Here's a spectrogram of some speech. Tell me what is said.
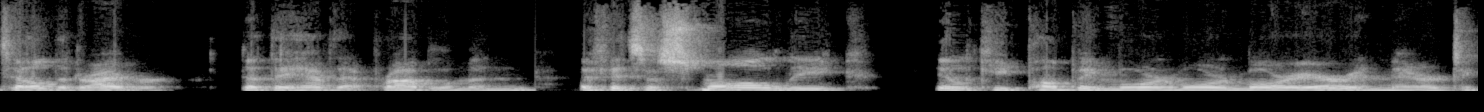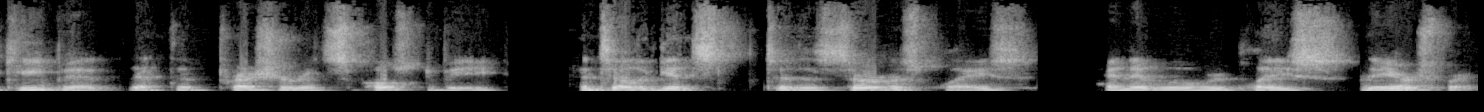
tell the driver that they have that problem. And if it's a small leak, it'll keep pumping more and more and more air in there to keep it at the pressure it's supposed to be until it gets to the service place and it will replace the air spring.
